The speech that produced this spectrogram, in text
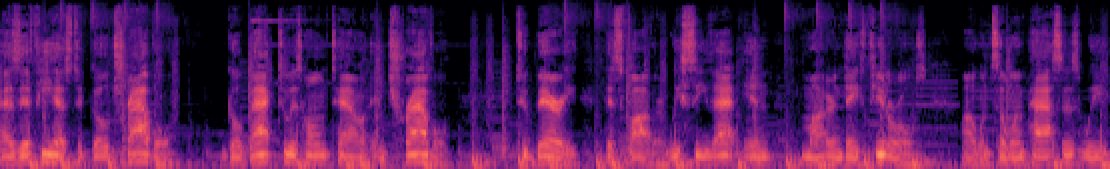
as if he has to go travel go back to his hometown and travel to bury his father. We see that in modern day funerals. Uh, when someone passes, we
